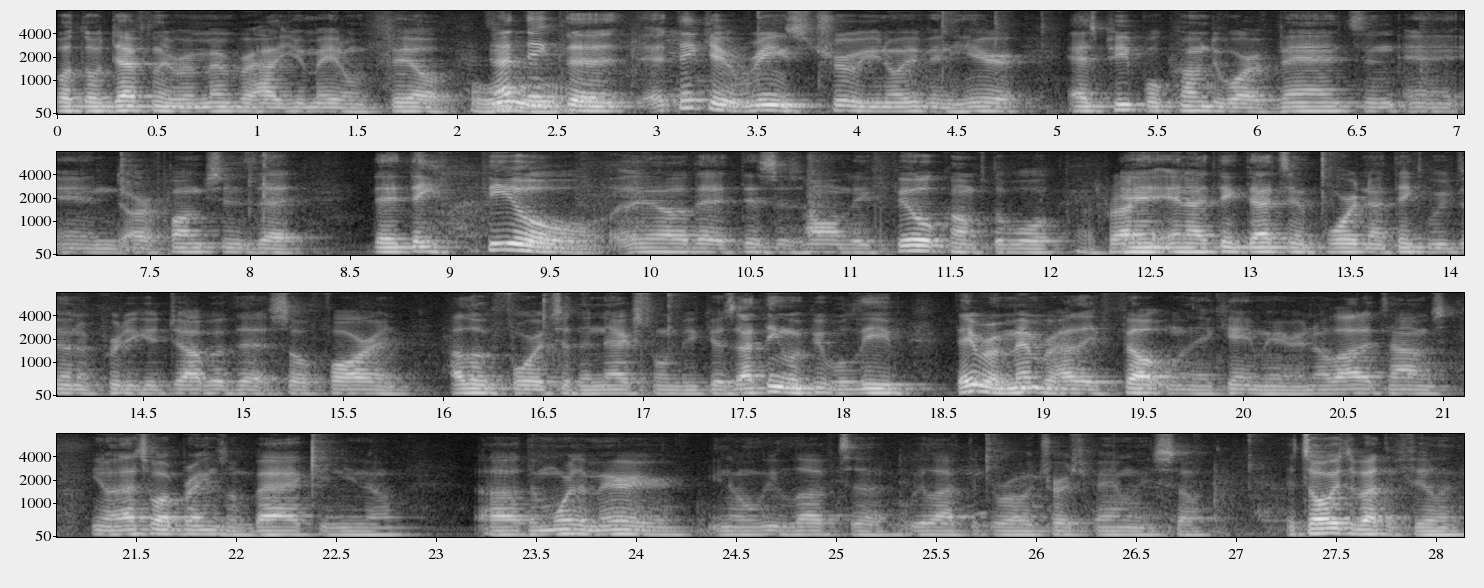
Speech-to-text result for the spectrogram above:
but they'll definitely remember how you made them feel. And I think the I think it rings true, you know, even here, as people come to our events and, and, and our functions that, that they feel, you know, that this is home. They feel comfortable. Right. And, and I think that's important. I think we've done a pretty good job of that so far, and I look forward to the next one because I think when people leave, they remember how they felt when they came here, and a lot of times, you know, that's what brings them back. And you know, uh, the more the merrier. You know, we love to we love to grow a church family, so it's always about the feeling.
